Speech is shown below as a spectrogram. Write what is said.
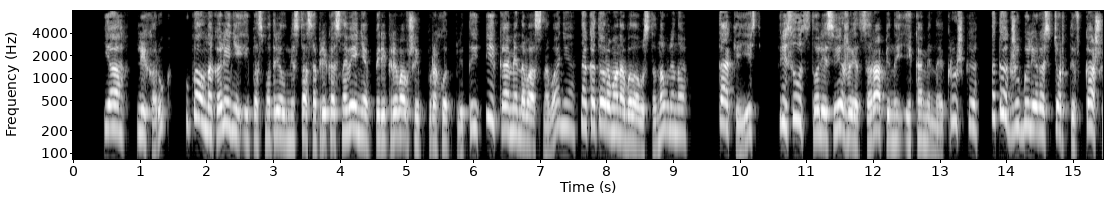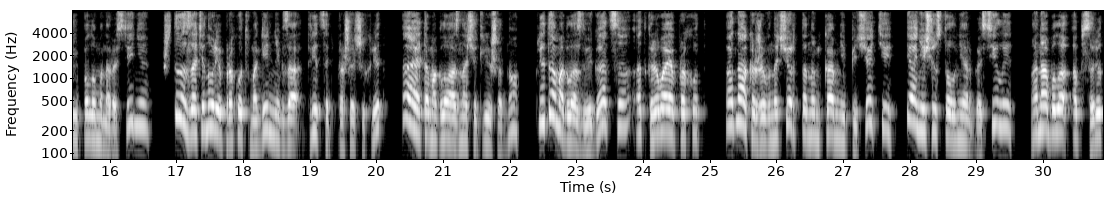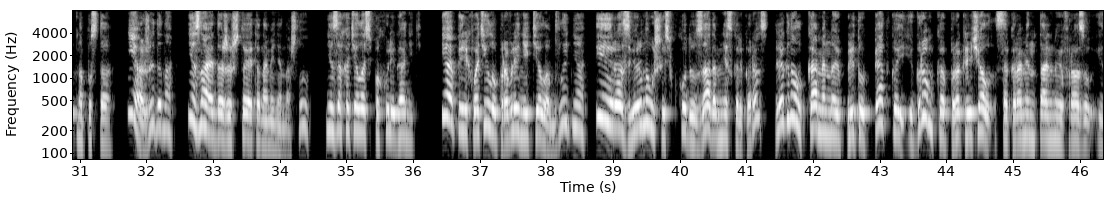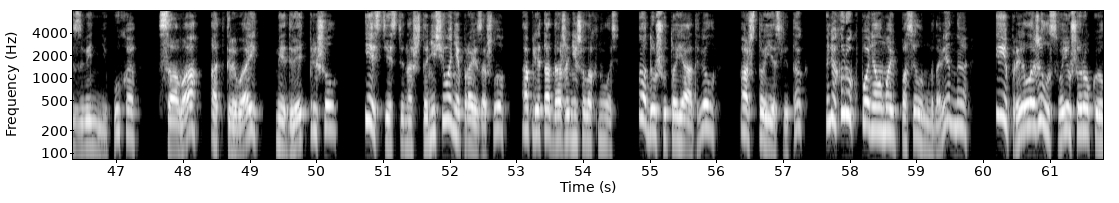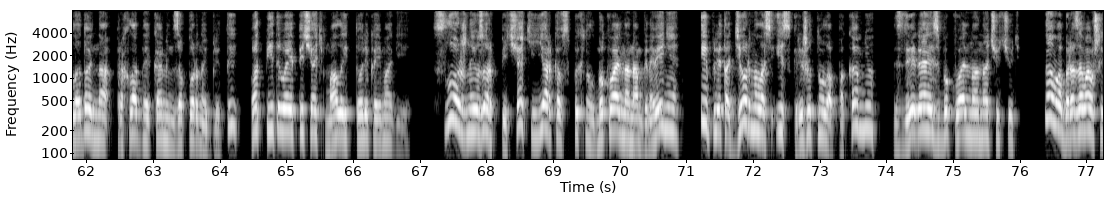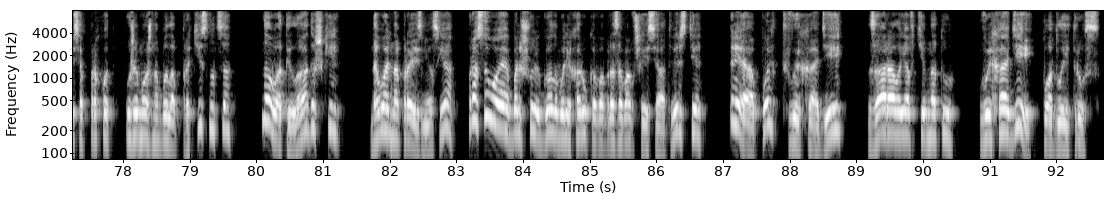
Я, лихорук, упал на колени и посмотрел места соприкосновения, перекрывавшей проход плиты и каменного основания, на котором она была установлена. Так и есть, Присутствовали свежие царапины и каменная кружка, а также были растерты в кашу и поломаны растения, что затянули проход в могильник за 30 прошедших лет, а это могло означать лишь одно – плита могла сдвигаться, открывая проход. Однако же в начертанном камне печати я не чувствовал ни эргосилы, она была абсолютно пуста. Неожиданно, не зная даже, что это на меня нашло, не захотелось похулиганить. Я перехватил управление телом злыдня и, развернувшись в ходу задом несколько раз, легнул каменную плиту пяткой и громко прокричал сакраментальную фразу из Винни-Пуха «Сова, открывай, медведь пришел». Естественно, что ничего не произошло, а плита даже не шелохнулась. Но душу-то я отвел, а что если так? Лехрук понял мой посыл мгновенно и приложил свою широкую ладонь на прохладный камень запорной плиты, подпитывая печать малой толикой магии. Сложный узор печати ярко вспыхнул буквально на мгновение, и плита дернулась и скрижетнула по камню, сдвигаясь буквально на чуть-чуть. Но в образовавшийся проход уже можно было протиснуться. Но вот и ладушки, довольно произнес я, просовывая большую голову лихорука в образовавшееся отверстие. «Леопольд, выходи!» Заорал я в темноту. «Выходи, подлый трус!»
